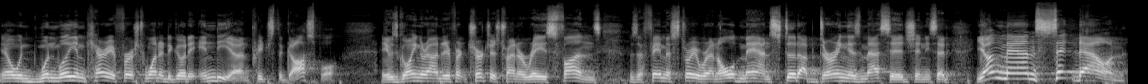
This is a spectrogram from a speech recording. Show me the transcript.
You know, when, when William Carey first wanted to go to India and preach the gospel, he was going around to different churches trying to raise funds. There's a famous story where an old man stood up during his message and he said, Young man, sit down.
